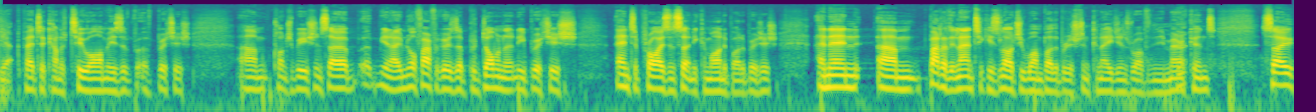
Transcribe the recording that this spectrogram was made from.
Yep. compared to kind of two armies of, of British um, contribution. So uh, you know, North Africa is a predominantly British enterprise and certainly commanded by the British. And then um, Battle of the Atlantic is largely won by the British and Canadians rather than the Americans. So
